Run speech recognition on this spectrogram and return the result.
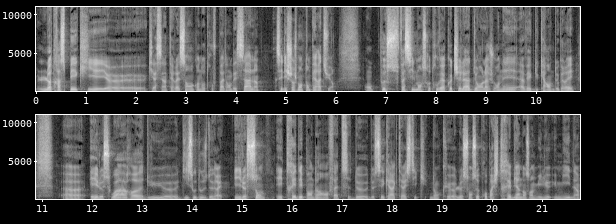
L'autre aspect qui est, euh, qui est assez intéressant, qu'on ne retrouve pas dans des salles, c'est les changements de température. On peut facilement se retrouver à Coachella durant la journée avec du 40 degrés euh, et le soir euh, du 10 ou 12 degrés. Et le son est très dépendant en fait de, ces caractéristiques. Donc euh, le son se propage très bien dans un milieu humide,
